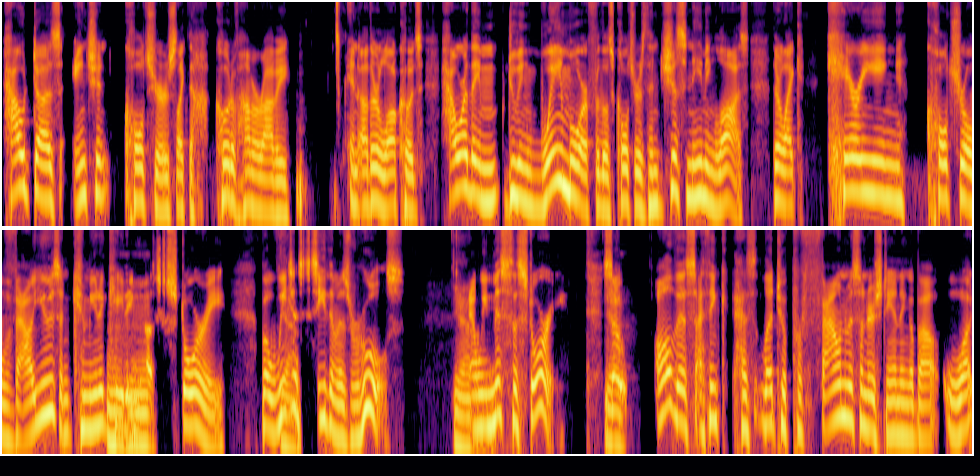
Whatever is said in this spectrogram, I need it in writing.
How does ancient cultures like the code of hammurabi and other law codes how are they doing way more for those cultures than just naming laws? They're like carrying cultural values and communicating Mhm. a story, but we Yeah. just see them as rules Yeah. and we miss the story. Yeah. So all this, I think, has led to a profound misunderstanding about what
